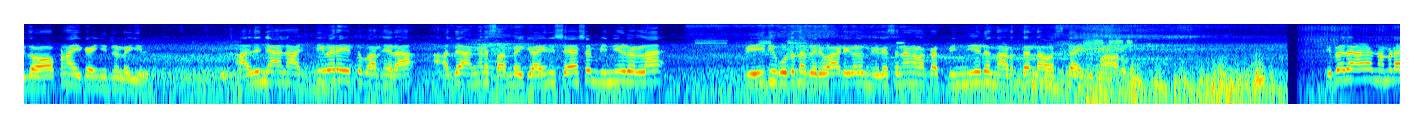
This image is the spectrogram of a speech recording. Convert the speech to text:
ഇത് ഓപ്പൺ ആയി കഴിഞ്ഞിട്ടുണ്ടെങ്കിൽ. അത് ഞാൻ അടിവരയിട്ട് പറഞ്ഞുതരാം. അത് അങ്ങനെ സംഭവിക്കും. അതിന് ശേഷം പിന്നീടുള്ള വീതി കൂട്ടുന്ന പരിപാടികളും വികസനങ്ങളൊക്കെ പിന്നീട് നടത്തേണ്ട അവസ്ഥ ആയിട്ട് മാറും. ഇപ്പോൾ ഇതാണ് നമ്മുടെ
